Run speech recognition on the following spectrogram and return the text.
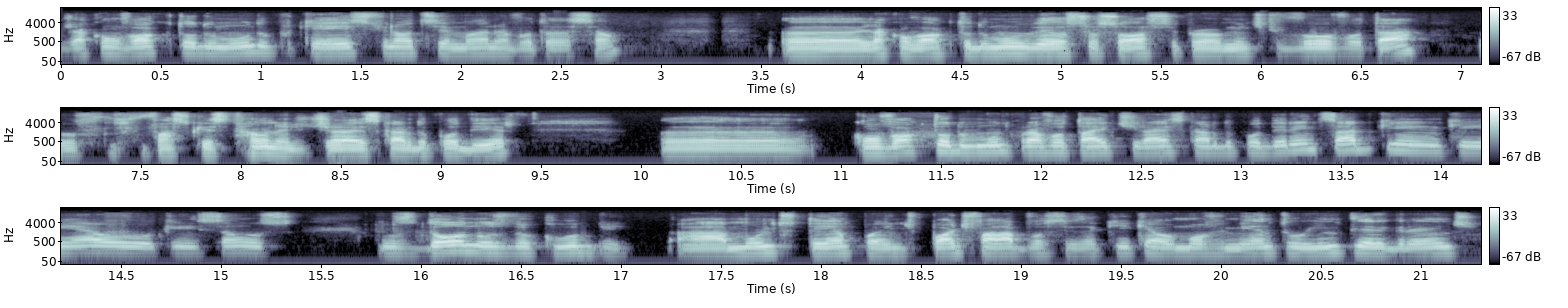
já convoco todo mundo, porque é esse final de semana a votação. Ah, já convoco todo mundo, eu sou sócio, provavelmente vou votar. Eu faço questão né, de tirar esse cara do poder. Ah, convoco todo mundo para votar e tirar esse cara do poder. A gente sabe quem, quem, é o, quem são os, os donos do clube há muito tempo. A gente pode falar para vocês aqui que é o Movimento Inter Grande.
